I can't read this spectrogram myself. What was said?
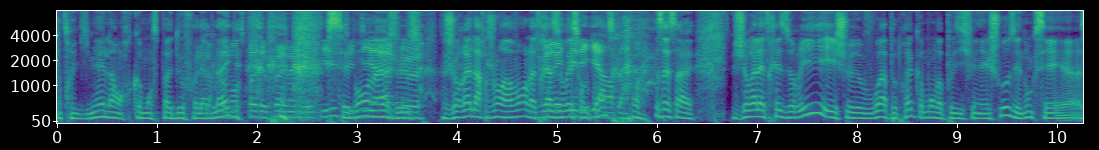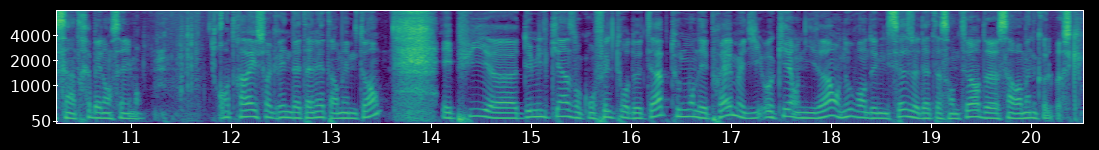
Entre guillemets, là, on recommence commence pas deux fois la blague. C'est bon, là, ah, j'aurai l'argent avant, la trésorerie sur le compte. c'est ça. J'aurai la trésorerie et je vois à peu près comment on va positionner les choses. Et donc, c'est un très bel enseignement. On travaille sur Green DataNet en même temps. Et puis 2015, euh, donc on fait le tour de table, tout le monde est prêt, me dit OK, on y va, on ouvre en 2016 le data center de Saint-Romain-Colbosc.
